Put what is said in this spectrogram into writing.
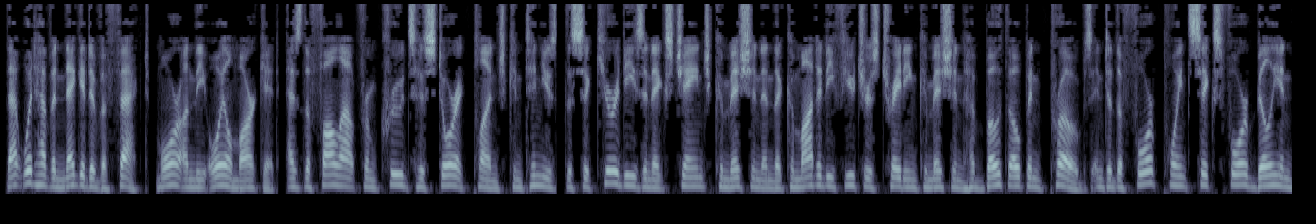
that would have a negative effect, more on the oil market. As the fallout from crude's historic plunge continues, the Securities and Exchange Commission and the Commodity Futures Trading Commission have both opened probes into the $4.64 billion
